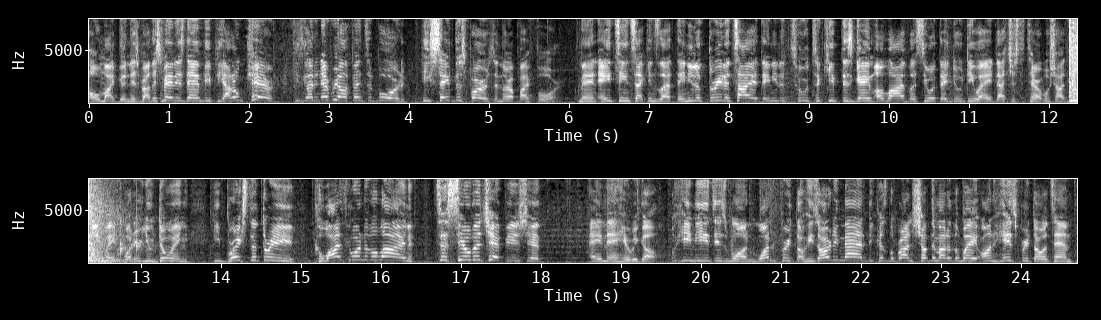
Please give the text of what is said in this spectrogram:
Oh my goodness, bro. This man is the MVP. I don't care. He's got in every offensive board. He saved the Spurs, and they're up by four. Man, 18 seconds left. They need a three to tie it. They need a two to keep this game alive. Let's see what they do. D-Wade, that's just a terrible shot. Dwyane Wade, what are you doing? He breaks the three. Kawhi's going to the line to seal the championship. Hey, man, here we go. All he needs is one. One free throw. He's already mad because LeBron shoved him out of the way on his free throw attempt.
